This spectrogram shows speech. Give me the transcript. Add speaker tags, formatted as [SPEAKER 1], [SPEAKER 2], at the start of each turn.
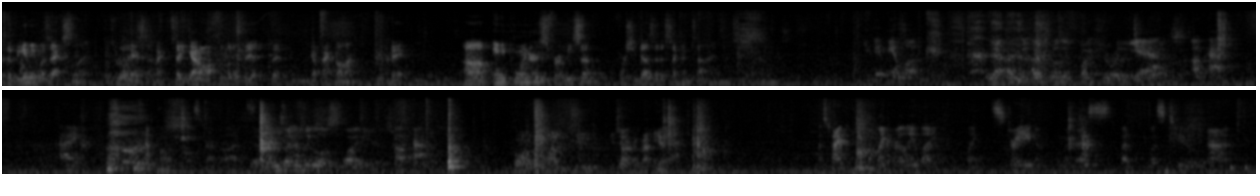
[SPEAKER 1] Good. The, the beginning was excellent. It was really excellent. I can tell you got off a little bit, but got back on. Okay. Um, any pointers for Lisa before she does it a second time?
[SPEAKER 2] You gave me a look.
[SPEAKER 3] Yeah, I, ju- I just wasn't quite sure where the beat
[SPEAKER 2] Yeah.
[SPEAKER 3] was.
[SPEAKER 2] Okay. I tempo was little.
[SPEAKER 3] Yeah, it was like it was like a little slidey.
[SPEAKER 2] Okay.
[SPEAKER 1] Going from one to two, you talking about? Yeah.
[SPEAKER 2] I was trying to keep them like really like like straight and from the wrist, but was too not. Okay.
